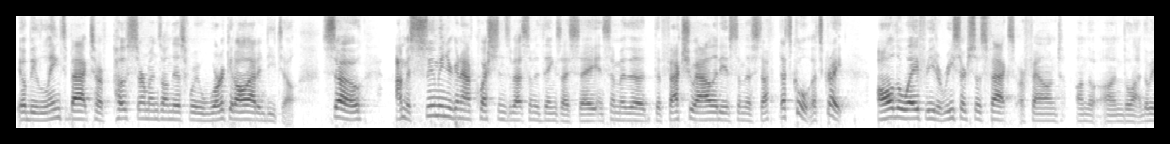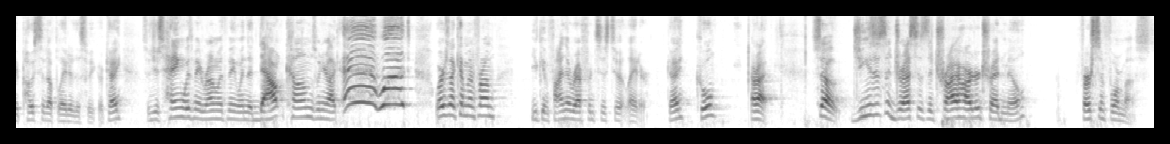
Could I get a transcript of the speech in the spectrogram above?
It'll be linked back to our post sermons on this, where we work it all out in detail. So I'm assuming you're going to have questions about some of the things I say and some of the, the factuality of some of the stuff. That's cool. That's great. All the way for you to research those facts are found on the on the line. They'll be posted up later this week. Okay. So just hang with me, run with me. When the doubt comes, when you're like, eh, what? Where's that coming from? You can find the references to it later. Okay. Cool. All right. So, Jesus addresses the try harder treadmill first and foremost.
